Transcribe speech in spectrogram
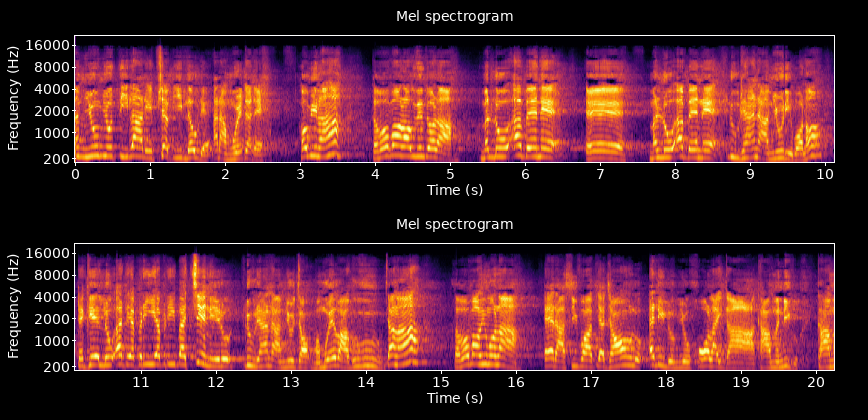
အမျိုးမျိုးတီလာတွေဖြတ်ပြီးလုပ်တယ်အဲ့ဒါမွဲတက်တယ်ဟုတ်ပြီလားသဘောပေါက်လားဦးဇင်းပြောတာမလိုအပ်ပဲနဲ့အဲ မလိုအပ်ပဲနဲ့လှူဒန်းတာမျိုးတွေပေါ့နော်တကယ်လိုအပ်တဲ့ပရိယပရိပတ်ကျင့်နေလို့လှူဒန်းတာမျိုးကြောင့်မမွဲပါဘူးကြားလားသဘောပေါက်ပြီမို့လားအဲ့ဒါစီးပွားပြတ်ချောင်းလို့အဲ့ဒီလိုမျိုးဟောလိုက်တာဂါမဏိကိုဂါမ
